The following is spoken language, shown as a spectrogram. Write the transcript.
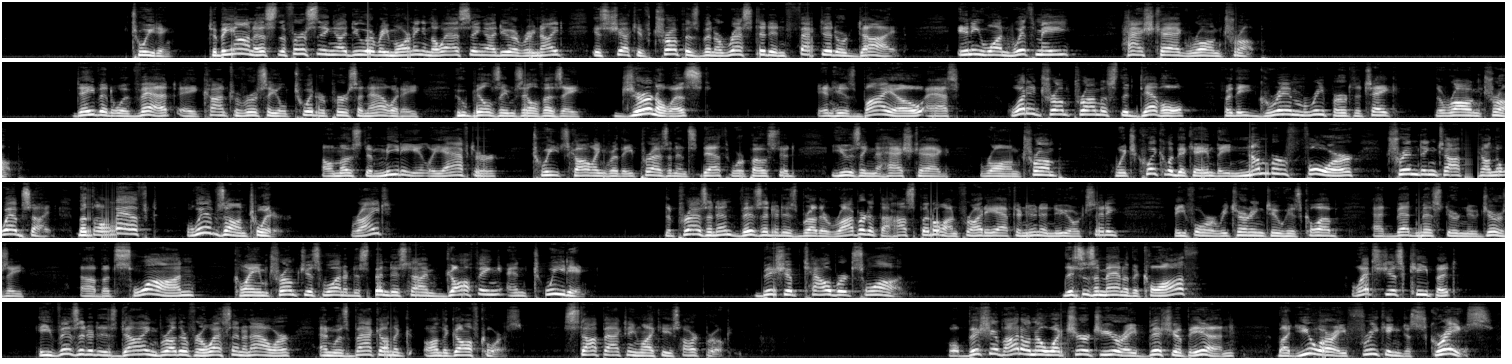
tweeting, to be honest, the first thing I do every morning and the last thing I do every night is check if Trump has been arrested, infected, or died. Anyone with me? Hashtag wrong Trump. David Leavitt, a controversial Twitter personality who bills himself as a journalist, in his bio asked, What did Trump promise the devil for the Grim Reaper to take the wrong Trump? Almost immediately after, tweets calling for the president's death were posted using the hashtag wrong Trump, which quickly became the number four trending topic on the website. But the left lives on Twitter, right? The president visited his brother Robert at the hospital on Friday afternoon in New York City before returning to his club at Bedminster, New Jersey. Uh, but Swan claimed Trump just wanted to spend his time golfing and tweeting. Bishop Talbert Swan. This is a man of the cloth. Let's just keep it. He visited his dying brother for less than an hour and was back on the on the golf course. Stop acting like he's heartbroken. Well, Bishop, I don't know what church you're a bishop in, but you are a freaking disgrace.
